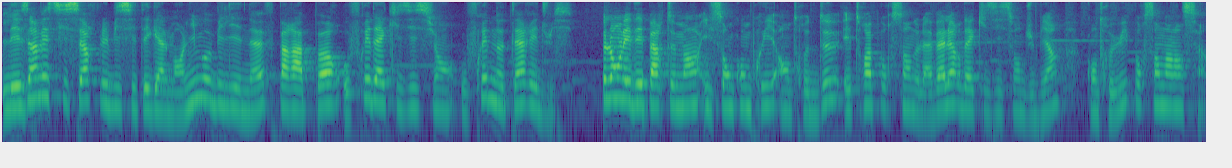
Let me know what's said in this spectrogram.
Les investisseurs plébiscitent également l'immobilier neuf par rapport aux frais d'acquisition ou frais de notaire réduits. Selon les départements, ils sont compris entre 2 et 3% de la valeur d'acquisition du bien contre 8% dans l'ancien.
